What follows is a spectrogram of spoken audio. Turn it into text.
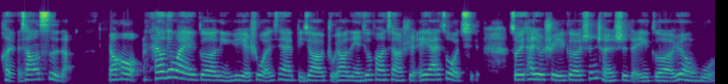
很相似的。然后还有另外一个领域，也是我现在比较主要的研究方向是 AI 作曲，所以它就是一个生成式的一个任务，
